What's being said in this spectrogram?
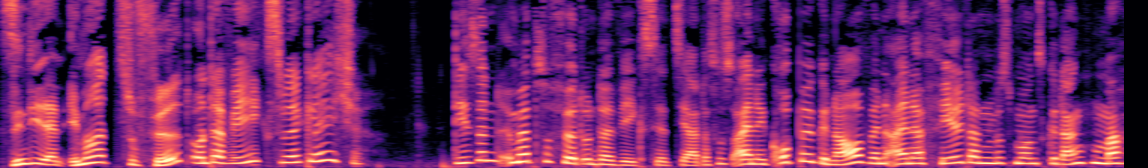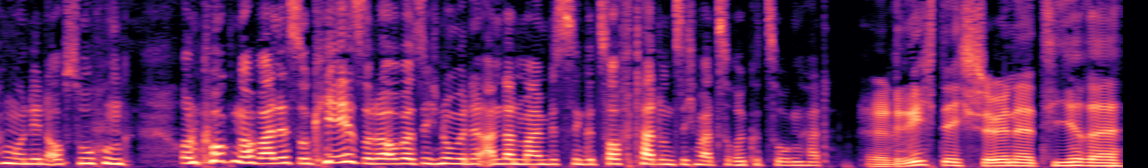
Sind die denn immer zu viert unterwegs, wirklich? Die sind immer zu viert unterwegs jetzt, ja. Das ist eine Gruppe, genau. Wenn einer fehlt, dann müssen wir uns Gedanken machen und den auch suchen und gucken, ob alles okay ist oder ob er sich nur mit den anderen mal ein bisschen gezofft hat und sich mal zurückgezogen hat. Richtig schöne Tiere.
